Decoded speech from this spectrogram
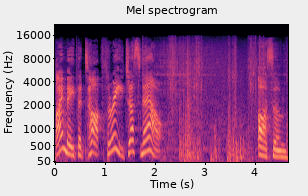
I made the top three just now. Awesome.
